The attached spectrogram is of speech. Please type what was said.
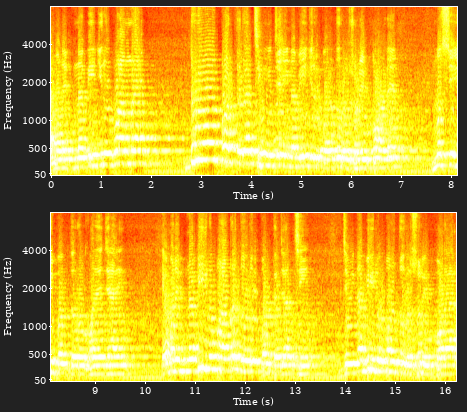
এমন এক নবীজির উপর আমরা দুরুদ পড়তে যাচ্ছি যে নবীজির উপর দুরুদ শরীফ পড়লে মুসিবত দূর হয়ে যায়। এমন এক নবীর উপর আমরা দুরুদ পড়তে যাচ্ছি যে নবীর উপর দুরুদ শরীফ পড়ার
